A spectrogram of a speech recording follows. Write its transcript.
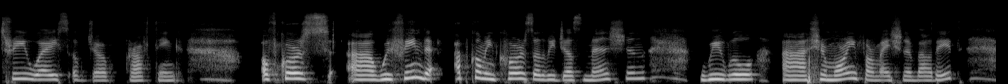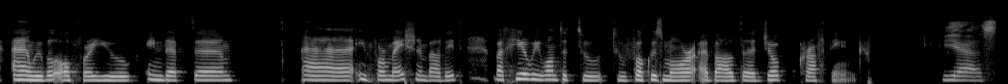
three ways of job crafting of course, uh, within the upcoming course that we just mentioned, we will uh, share more information about it and we will offer you in-depth um, uh, information about it. But here we wanted to, to focus more about job crafting. Yes.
